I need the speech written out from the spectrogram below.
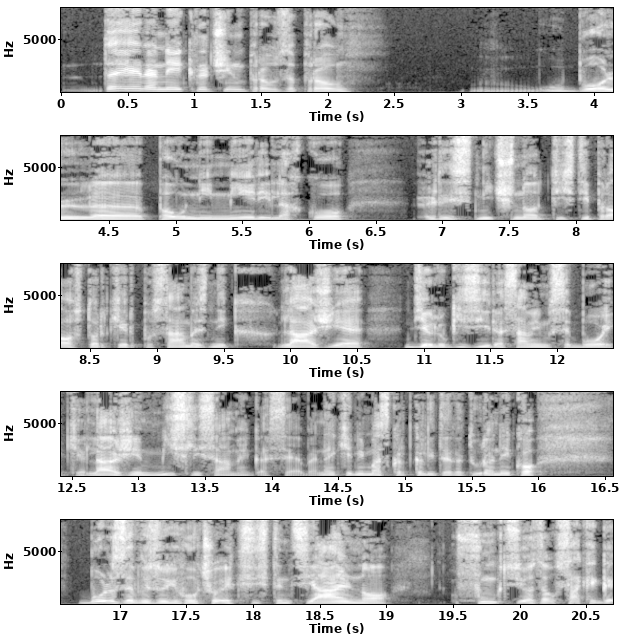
da je na nek način pravzaprav v bolj uh, polni meri lahko resnično tisti prostor, kjer posameznik lažje dialogizira samim seboj, kjer lažje misli samega sebe, ne, kjer ima skratka literatura neko bolj zavezujočo eksistencialno funkcijo za vsakega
